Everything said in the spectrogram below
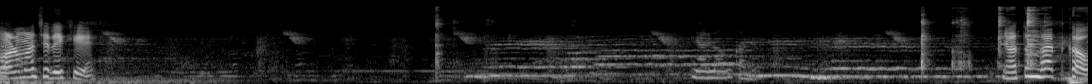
গরম আছে দেখে। এবার তুমি ভাত খাও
